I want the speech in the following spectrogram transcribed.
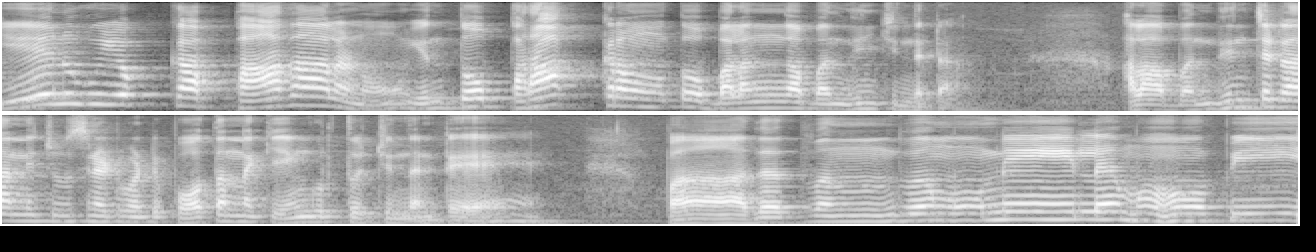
ఏనుగు యొక్క పాదాలను ఎంతో పరాక్రమంతో బలంగా బంధించిందట. అలా బంధించడాన్ని చూసినటువంటి పోతన్నకి ఏం గుర్తొచ్చిందంటే పాదద్వంద్వము నేలమోపి.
